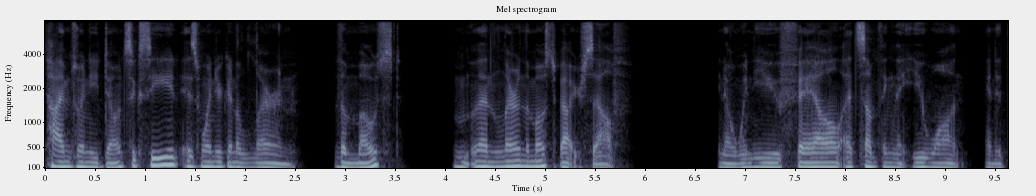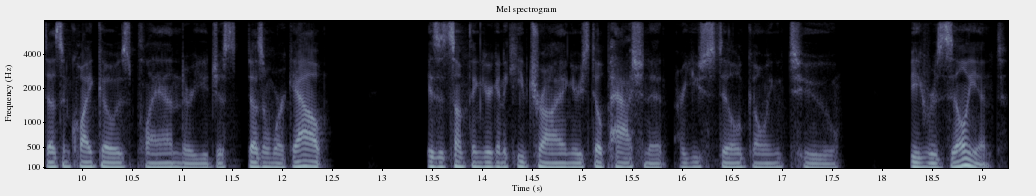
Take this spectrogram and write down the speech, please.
times when you don't succeed is when you're going to learn the most and learn the most about yourself. You know, when you fail at something that you want and it doesn't quite go as planned or you just doesn't work out, is it something you're going to keep trying? Are you still passionate? Are you still going to be resilient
